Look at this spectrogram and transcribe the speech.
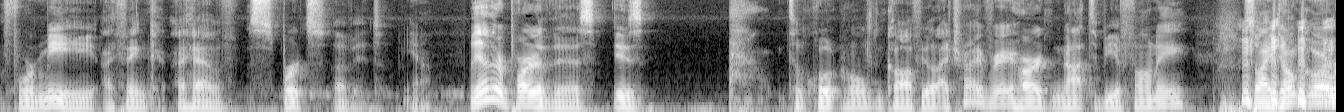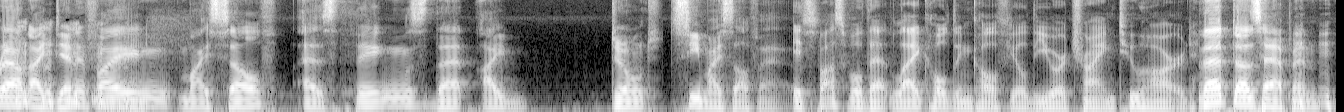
for me, I think I have spurts of it. Yeah. The other part of this is, to quote Holden Caulfield, I try very hard not to be a phony. So I don't go around identifying myself as things that I don't see myself as. It's possible that, like Holden Caulfield, you are trying too hard. that does happen.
